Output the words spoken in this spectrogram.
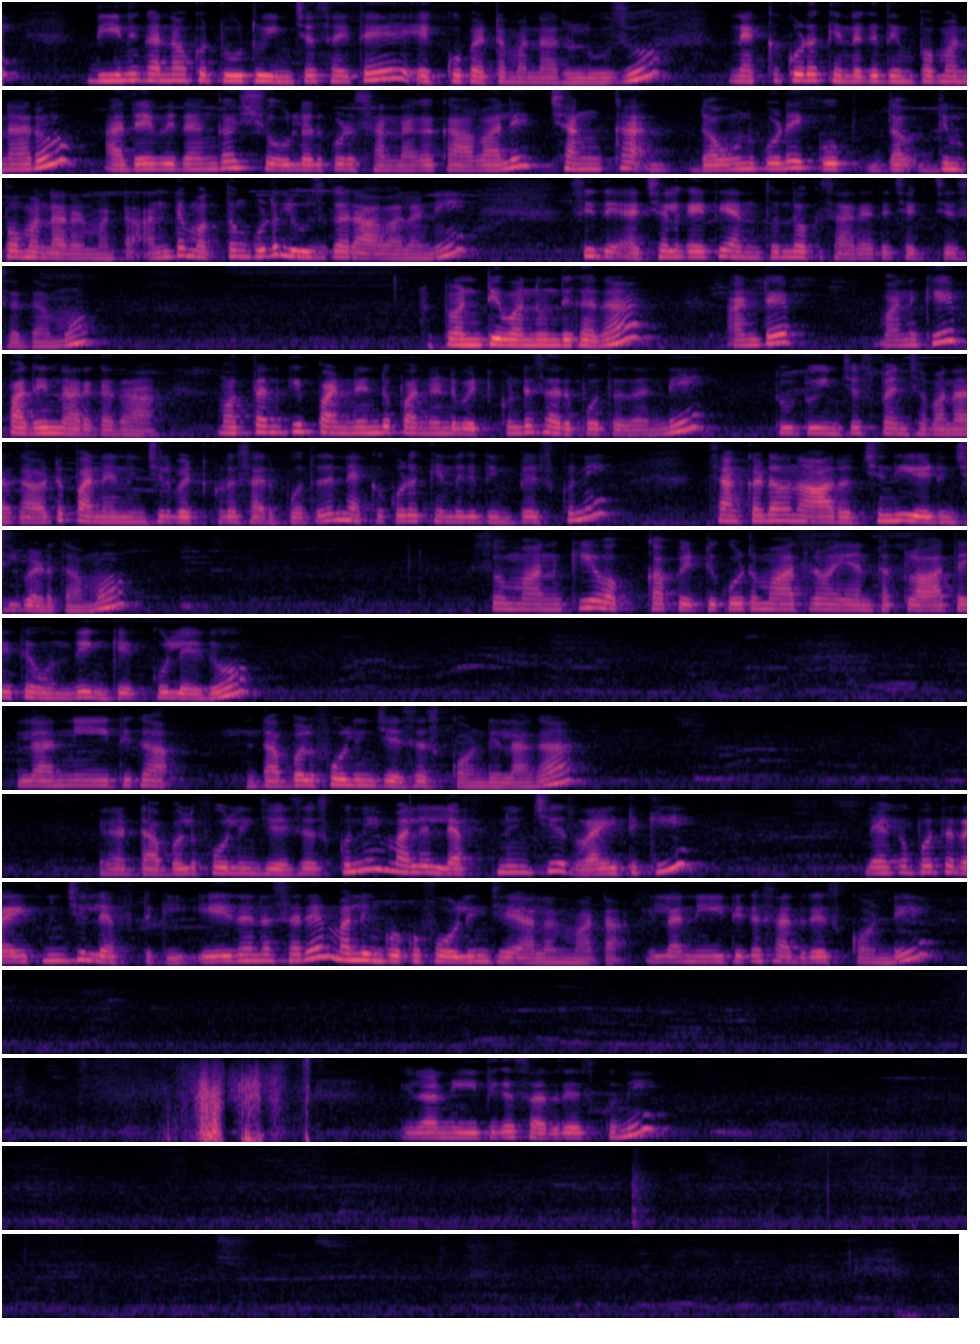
దీనికన్నా ఒక టూ టూ ఇంచెస్ అయితే ఎక్కువ పెట్టమన్నారు లూజు. నెక్ కూడా కిందకి దింపమన్నారు. అదేవిధంగా షోల్డర్ కూడా సన్నగా కావాలి. చంక డౌన్ కూడా ఎక్కువ దింపమన్నారు అనమాట అంటే మొత్తం కూడా లూజ్గా రావాలని. సో ఇది యాక్చువల్గా అయితే ఎంత ఉందో ఒకసారి అయితే చెక్ చేసేద్దాము. ట్వంటీ వన్ ఉంది కదా? అంటే మనకి పదిన్నర కదా? మొత్తానికి పన్నెండు పన్నెండు పెట్టుకుంటే సరిపోతుందండి. టూ టూ ఇంచెస్ పెంచమన్నారు కాబట్టి పన్నెండు ఇంచులు పెట్టుకుంటే సరిపోతుంది. నెక్క కూడా కిందకి దింపేసుకుని చంకడౌన్ ఆరు వచ్చింది ఏడు ఇంచులు పెడతాము. సో మనకి ఒక్క పెట్టుకోట మాత్రం అయ్యేంత క్లాత్ అయితే ఉంది ఇంకెక్కువ లేదు. ఇలా నీట్గా డబుల్ ఫోల్డింగ్ చేసేసుకోండి ఇలాగా. ఇలా డబుల్ ఫోల్డింగ్ చేసేసుకుని మళ్ళీ లెఫ్ట్ నుంచి రైట్కి లేకపోతే రైట్ నుంచి లెఫ్ట్కి ఏదైనా సరే మళ్ళీ ఇంకొక ఫోల్డింగ్ చేయాలన్నమాట. ఇలా నీట్గా సదిరేసుకోండి. ఇలా నీట్గా సదిరేసుకుని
